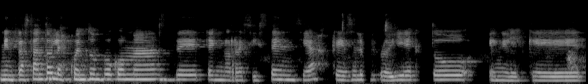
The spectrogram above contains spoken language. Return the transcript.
Mientras tanto, les cuento un poco más de Tecnoresistencias, que es el proyecto en el que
